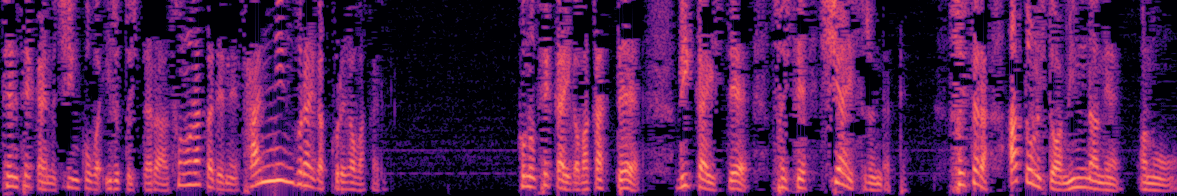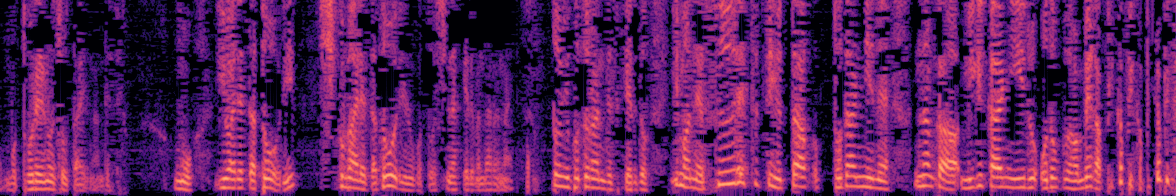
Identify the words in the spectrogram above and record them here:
全世界の信仰がいるとしたら、その中でね、3人ぐらいがこれがわかる。この世界が分かって、理解して、そして支配するんだって。そしたら、後の人はみんなね、あの、もう奴隷の状態なんですよ。もう言われた通り、仕組まれた通りのことをしなければならない。ということなんですけれど、今ね、数列って言った途端にね、なんか右側にいるお毒が目がピカピカピカピカ、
